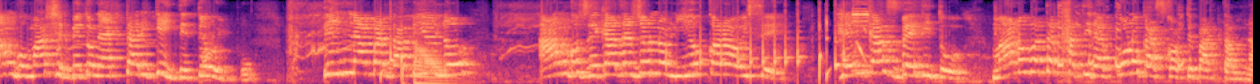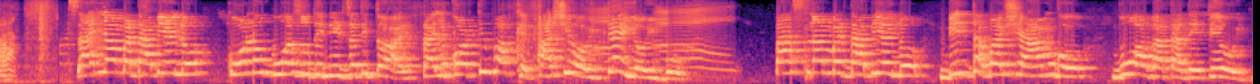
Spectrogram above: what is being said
আমগো মাসের বেতন এক তারিখেই দিতে হইব। তিন নম্বর দাবি হইল আঙ্গ যে কাজের জন্য নিয়োগ করা হইছে, সেই কাজ ব্যতীত মানবতার খাতিরা কোনো কাজ করতে পারতাম না। চার নম্বর দাবি হইল কোন বুয়া যদি নির্যাতিত হয় তাহলে কর্তৃপক্ষের ফাঁসি হইতেই হইব। পাঁচ নাম্বার দাবি হইল বৃদ্ধা বয়সে আমগো বুয়া বাতা দিতে হইব।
